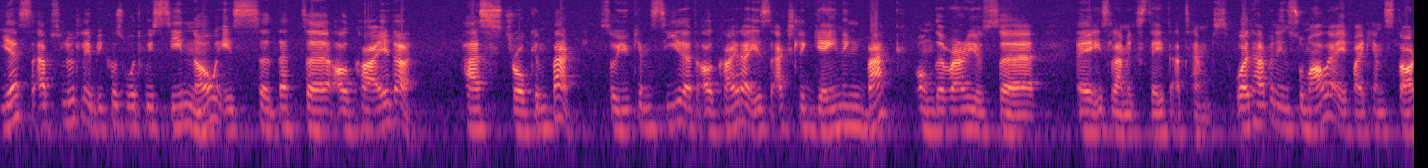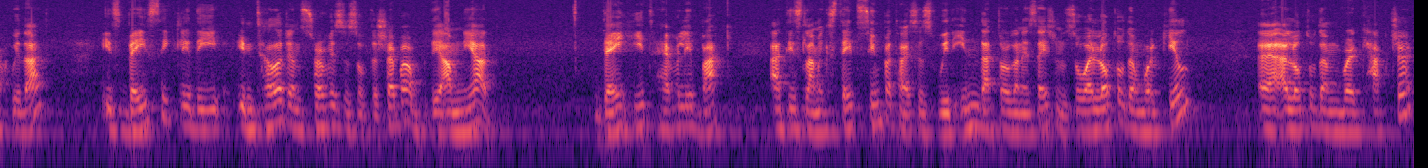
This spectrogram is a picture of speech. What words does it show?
Yes, absolutely. Because what we see now is uh, that uh, Al Qaeda has stroken back. So you can see that Al Qaeda is actually gaining back on the various uh, uh, Islamic State attempts. What happened in Somalia, if I can start with that, is basically the intelligence services of the Shabab, the Amniyat. They hit heavily back at Islamic State sympathizers within that organization. So a lot of them were killed, uh, a lot of them were captured,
